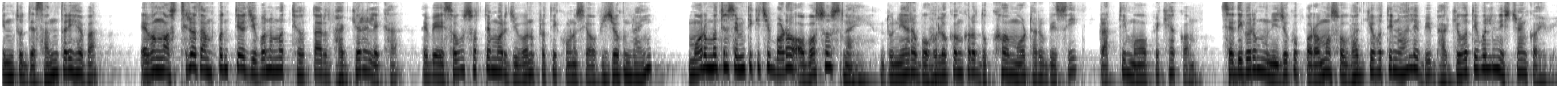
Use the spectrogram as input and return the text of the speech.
କିନ୍ତୁ ଦେଶାନ୍ତରୀ ହେବା ଏବଂ ଅସ୍ଥିର ଦାମ୍ପତ୍ୟ ଜୀବନ ମଧ୍ୟ ତାର ଭାଗ୍ୟରେ ଲେଖା। ତେବେ ଏସବୁ ସତ୍ତ୍ୱେ ମୋର ଜୀବନ ପ୍ରତି କୌଣସି ଅଭିଯୋଗ ନାହିଁ। ମୋର ମଧ୍ୟ ସେମିତି କିଛି ବଡ଼ ଅବଶୋଷ ନାହିଁ। ଦୁନିଆର ବହୁ ଲୋକଙ୍କର ଦୁଃଖ ମୋ ଠାରୁ ବେଶୀ ପ୍ରାପ୍ତି ମୋ ଅପେକ୍ଷା କମ୍। ସେ ଦିଗରୁ ମୁଁ ନିଜକୁ ପରମ ସୌଭାଗ୍ୟବତୀ ନହେଲେ ବି ଭାଗ୍ୟବତୀ ବୋଲି ନିଶ୍ଚୟ କହିବି।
